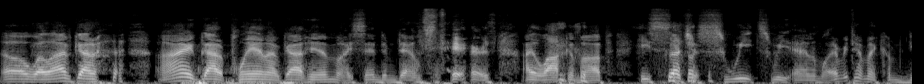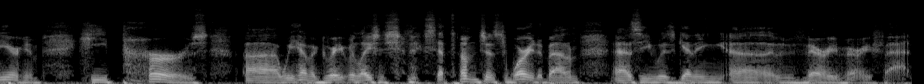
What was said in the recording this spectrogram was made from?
Oh well, I've got a, I've got a plan. I've got him. I send him downstairs. I lock him up. He's such a sweet, sweet animal. Every time I come near him, he purrs. Uh, we have a great relationship, except I'm just worried about him as he was getting uh, very, very fat.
